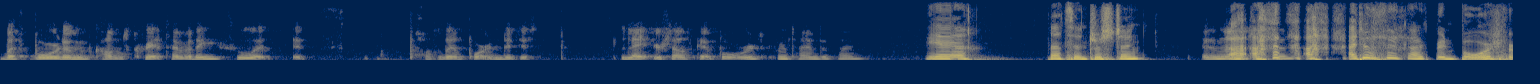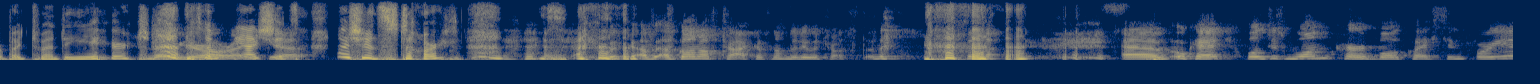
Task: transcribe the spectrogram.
with boredom comes creativity, so it, it's possibly important to just let yourself get bored from time to time. Yeah, that's interesting. That I, I, I, don't think I've been bored for about 20 years. No, you're all right. I should, yeah. I should start. I've, I've gone off track. It's nothing to do with trust. um, okay, well, just one curveball question for you.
